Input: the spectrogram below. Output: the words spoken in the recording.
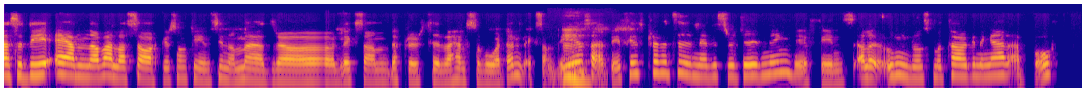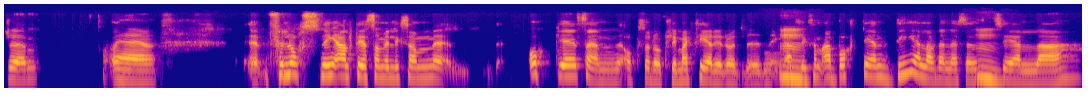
Alltså det är en av alla saker som finns inom mödra och liksom reproduktiva hälsovården. Liksom. Det, är mm. så här, det finns preventivmedelsrådgivning, det finns alla ungdomsmottagningar, abort, eh, förlossning, allt det som vi liksom och eh, sen också då klimakterierådgivning. Mm. Att liksom abort är en del av den essentiella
